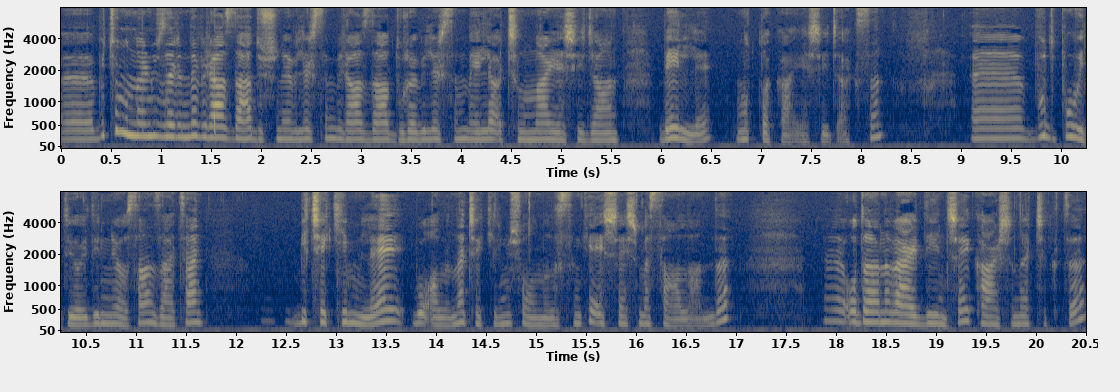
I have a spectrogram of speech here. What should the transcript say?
Ee, bütün bunların üzerinde biraz daha düşünebilirsin, biraz daha durabilirsin. Belli açılımlar yaşayacağın belli, mutlaka yaşayacaksın. Ee, bu, bu videoyu dinliyorsan zaten bir çekimle bu alana çekilmiş olmalısın ki eşleşme sağlandı. Ee, odağını verdiğin şey karşına çıktı.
